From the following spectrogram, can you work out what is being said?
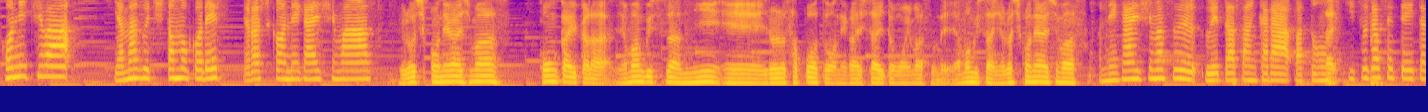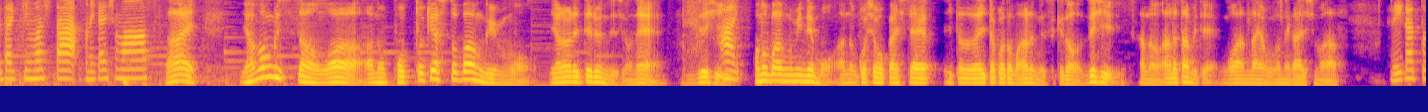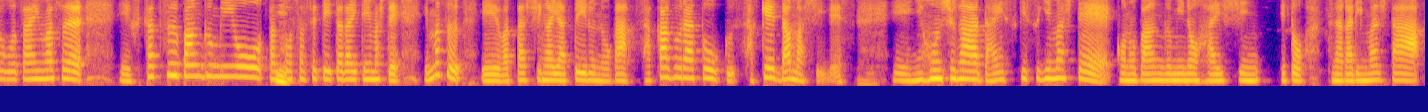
こんにちは山口智子ですよろしくお願いしますよろしくお願いします。今回から山口さんに、えーいろいろサポートをお願いしたいと思いますので、山口さんよろしくお願いします。お願いします上田さんからバトンを引き継がせていただきました、お願いしますはい。山口さんは、あの、ポッドキャスト番組もやられてるんですよね。ぜひ、はいこの番組でも、あの、ご紹介していただいたこともあるんですけど、ぜひ、あの、改めてご案内をお願いします。ありがとうございます。えー二つ番組を担当させていただいていまして、えーまず、えー私がやっているのが、酒蔵トーク酒魂です、えー日本酒が大好きすぎまして、この番組の配信へとつながりました。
